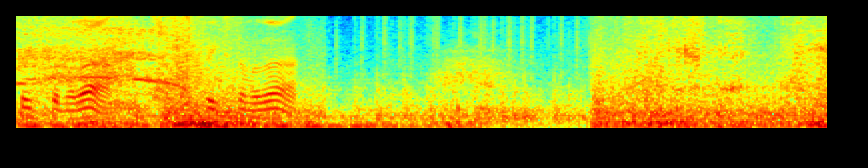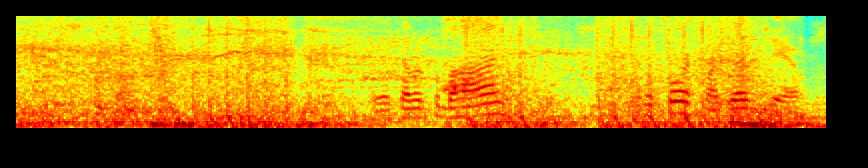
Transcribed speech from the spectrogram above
Take some of that. Take some of that. Are coming from behind? And of course my gun jams.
